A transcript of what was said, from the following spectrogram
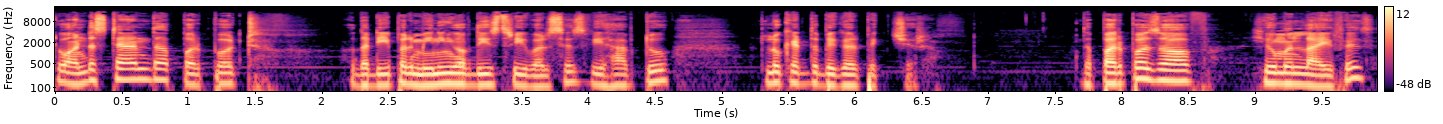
To understand the purport the deeper meaning of these three verses, we have to look at the bigger picture. The purpose of human life is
